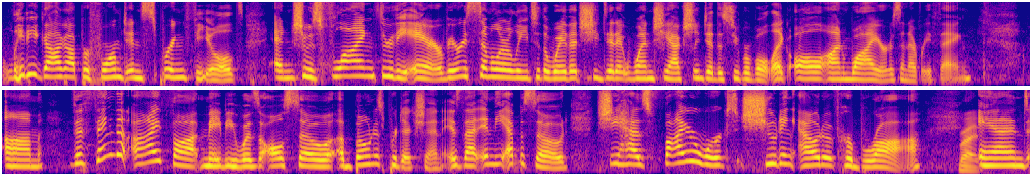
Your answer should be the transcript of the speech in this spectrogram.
Lady Gaga performed in Springfield and she was flying through the air, very similarly to the way that she did it when she actually did the Super Bowl, like all on wires and everything. Um, the thing that I thought maybe was also a bonus prediction is that in the episode, she has fireworks shooting out of her bra. Right. And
